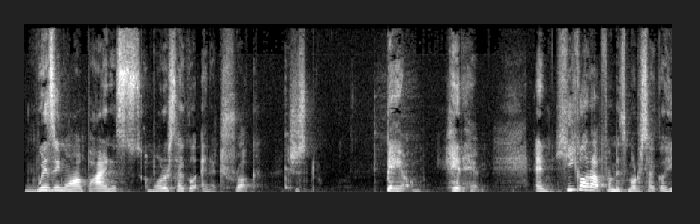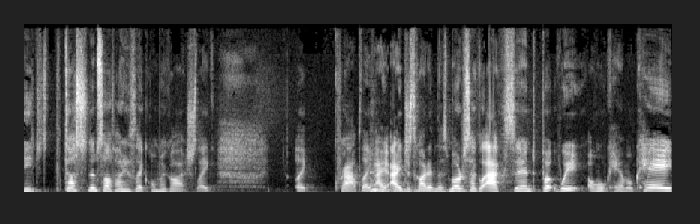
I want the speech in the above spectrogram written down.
whizzing on by in his motorcycle, and a truck. Just bam hit him. And he got up from his motorcycle. He dusted himself and he's like oh my gosh like like crap like I, I just got in this motorcycle accident but wait oh, okay i'm okay.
